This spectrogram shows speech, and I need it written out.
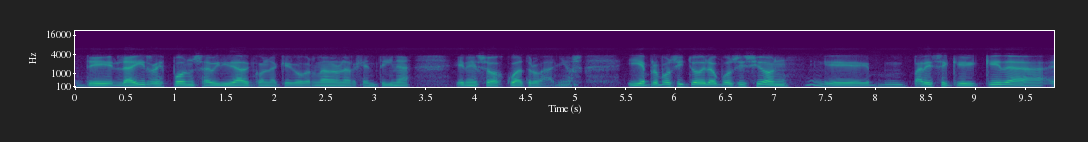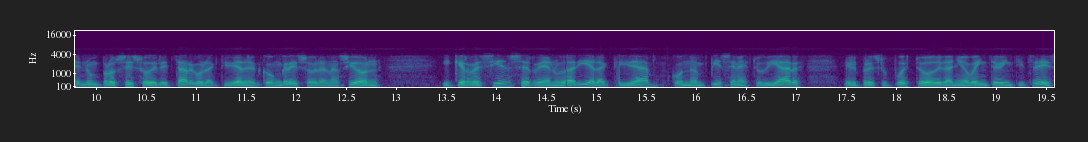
de la irresponsabilidad con la que gobernaron la Argentina en esos cuatro años. Y a propósito de la oposición, eh, parece que queda en un proceso de letargo la actividad del Congreso de la Nación y que recién se reanudaría la actividad cuando empiecen a estudiar el presupuesto del año 2023.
